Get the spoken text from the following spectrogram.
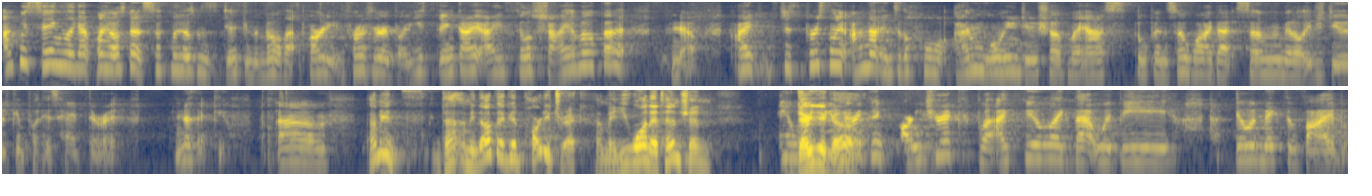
I was saying like I- my house gonna suck my husband's dick in the middle of that party in front of everybody. You think I, I feel shy about that? No. I just personally I'm not into the whole I'm going to shove my ass open so wide that some middle aged dude can put his head through it. No thank you. Um I mean, that I mean that would be a good party trick. I mean, you want attention. it There would you be a go. very good party trick, but I feel like that would be it would make the vibe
